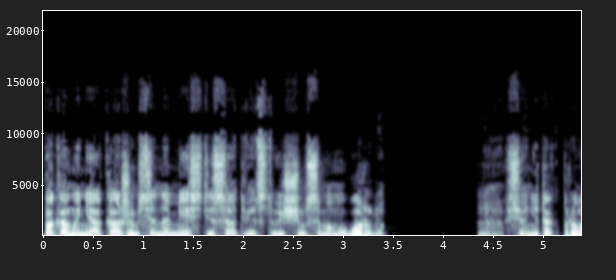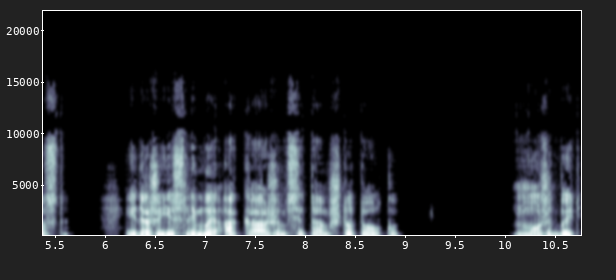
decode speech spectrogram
пока мы не окажемся на месте, соответствующем самому городу. А, Все не так просто. И даже если мы окажемся там, что толку? Может быть,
